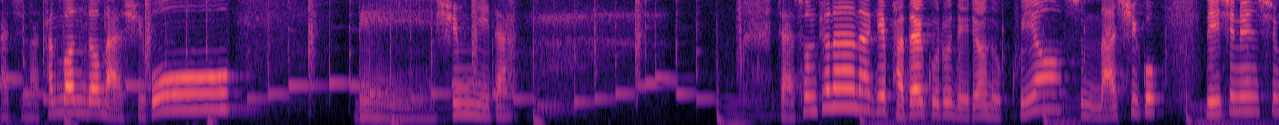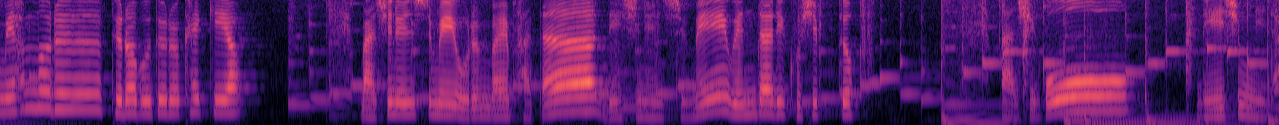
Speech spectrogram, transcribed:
마지막 한 번 더 마시고 내쉽니다 자, 손 편안하게 바닥으로 내려놓고요. 숨 마시고 내쉬는 숨에 한 무릎 들어보도록 할게요. 마시는 숨에 오른발 바닥, 내쉬는 숨에 왼다리 90도. 마시고 내쉽니다.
